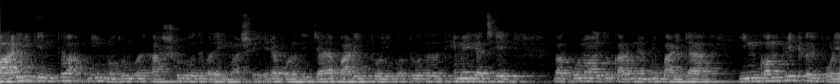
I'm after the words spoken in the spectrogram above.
বাড়ি কিন্তু আপনি নতুন করে কাজ শুরু হতে পারে এই মাসে, এটা বলে দিই। যারা বাড়ি তৈরি করতে করতে থেমে গেছে বা কোনো হয়তো কারণে আপনি বাড়িটা ইনকমপ্লিট হয়ে পড়ে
